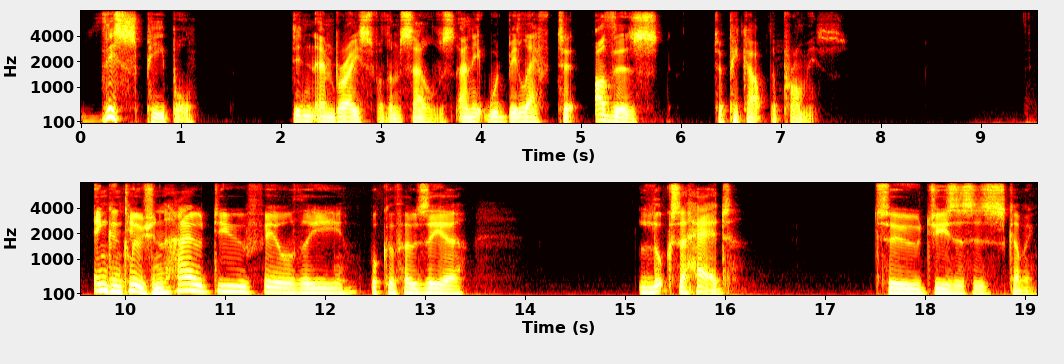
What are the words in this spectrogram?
this people didn't embrace for themselves and it would be left to others to pick up the promise. In conclusion, how do you feel the book of Hosea looks ahead to Jesus' coming?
